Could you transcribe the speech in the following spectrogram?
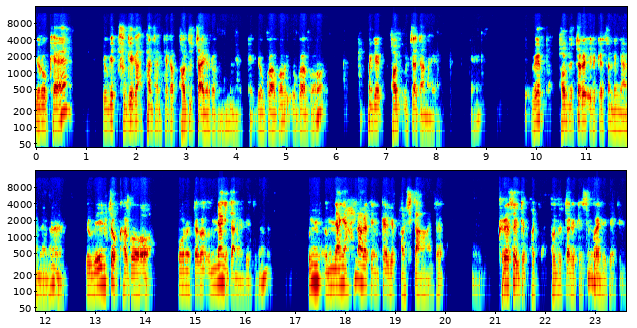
요렇게 요게 두 개가 합한 상태가 버두자 여러분 이렇게 요거하고 요거하고 합한 게 버두자잖아요. 왜 버두자를 이렇게 썼느냐 하면은 요 왼쪽하고 오른쪽은 음량이잖아요. 이게 지금 음, 음량이 하나가 되니까 이게 벗이다. 이제 그래서 이렇게 벗, 버두자를 이렇게 쓴 거예요. 이게 지금.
